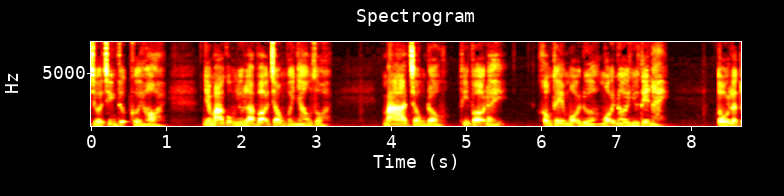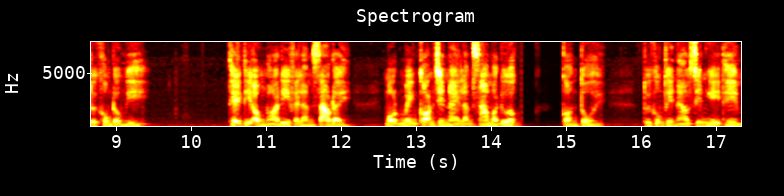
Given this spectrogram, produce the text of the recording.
chưa chính thức cưới hỏi nhưng mà cũng như là vợ chồng với nhau rồi. Mà chồng đâu thì vợ đấy. Không thể mỗi đứa mỗi nơi như thế này. Tôi là tôi không đồng ý. Thế thì ông nói đi phải làm sao đây? Một mình con trên này làm sao mà được? Còn tôi, tôi không thể nào xin nghỉ thêm.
